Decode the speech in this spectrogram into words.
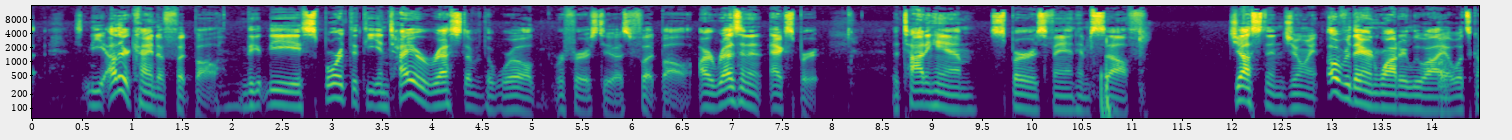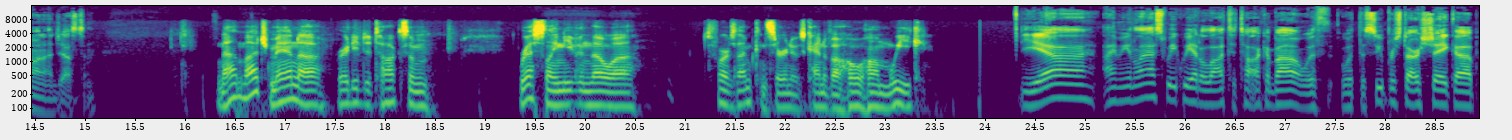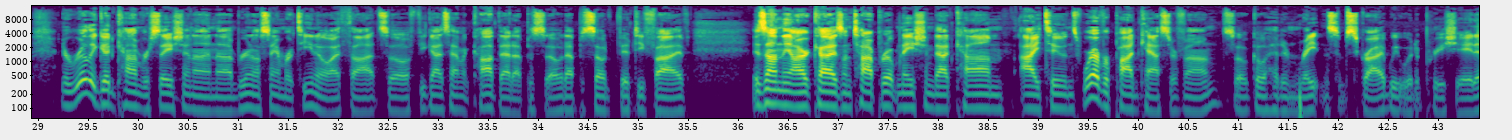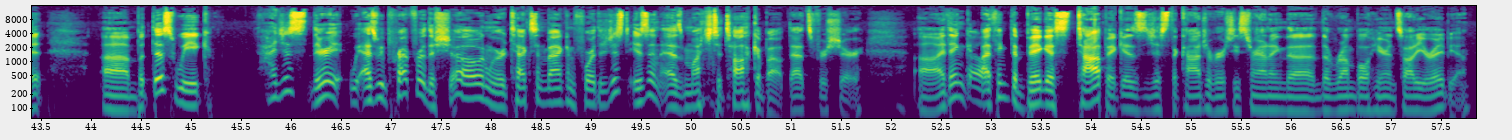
the other kind of football, the the sport that the entire rest of the world refers to as football, our resident expert, the Tottenham Spurs fan himself, Justin Joint, over there in Waterloo, Iowa. What's going on, Justin? Not much, man. Uh, ready to talk some wrestling, even though, uh, as far as I'm concerned, it was kind of a ho hum week. Yeah, I mean, last week we had a lot to talk about with with the superstar shakeup and a really good conversation on uh, Bruno Sammartino. I thought so. If you guys haven't caught that episode, episode fifty five is on the archives on TopRopeNation.com, iTunes, wherever podcasts are found. So go ahead and rate and subscribe. We would appreciate it. Uh, but this week, I just there as we prep for the show and we were texting back and forth, there just isn't as much to talk about. That's for sure. Uh, I think Oh. I think the biggest topic is just the controversy surrounding the the Rumble here in Saudi Arabia.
